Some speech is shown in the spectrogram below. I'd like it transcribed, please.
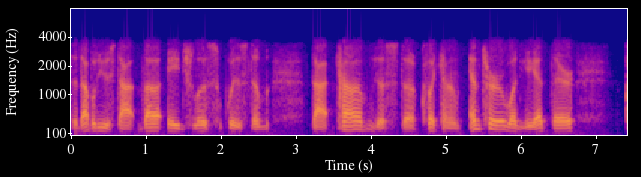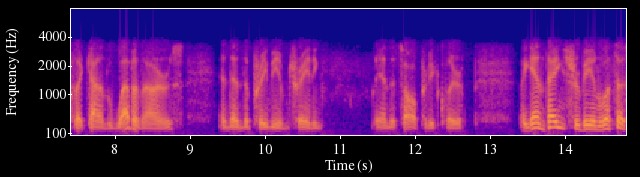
The W's dot theagelesswisdom.com. Just uh, click on enter when you get there. Click on webinars and then the premium training. And it's all pretty clear. Again, thanks for being with us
